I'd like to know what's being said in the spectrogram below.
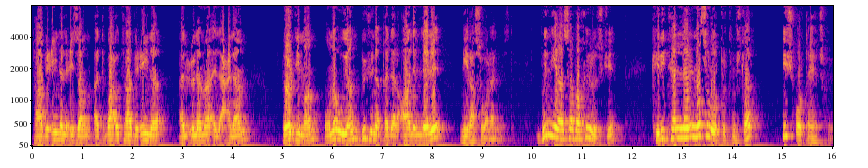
tabi'in-el izam etba'u tabi'ine el-ulema el-a'lam dört imam ona uyan bugüne kadar alimleri mirası var elimizde. Bu mirasa bakıyoruz ki kriterleri nasıl oturtmuşlar? İş ortaya çıkıyor.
